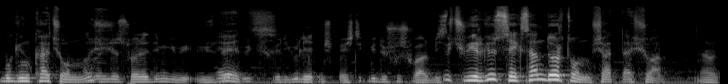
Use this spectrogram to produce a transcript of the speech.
Bugün kaç olmuş? Az önce söylediğim gibi %3,75'lik evet. bir düşüş var BIST. 3,84 olmuş hatta şu an. Evet.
